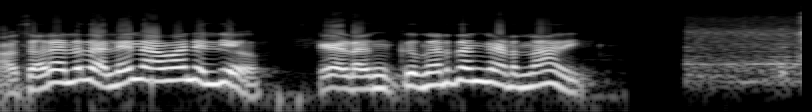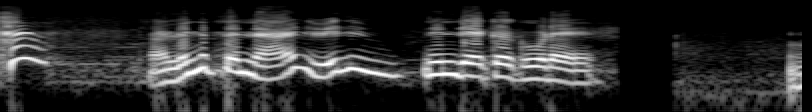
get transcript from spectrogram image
അവസാനം എന്റെ തലയിലാവാനല്ലയോ കിടക്കുന്നിടത്തും കിടന്നാ മതി. തന്നെ ആര് വരും നിന്റെയൊക്കെ കൂടെ. ഓ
